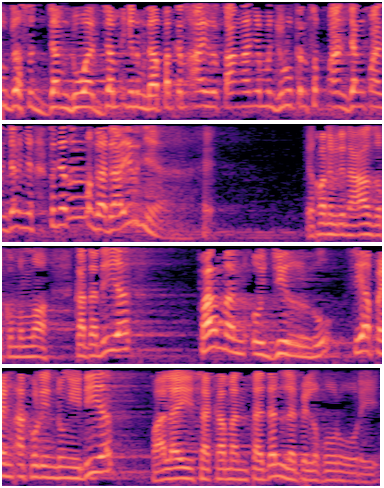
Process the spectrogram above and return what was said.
Sudah sejam dua jam ingin mendapatkan air, tangannya menjulurkan sepanjang-panjangnya. Ternyata memang nggak ada airnya. Kata dia, Faman ujirhu, siapa yang aku lindungi dia, falaisa kaman tadalla bil ghururi.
